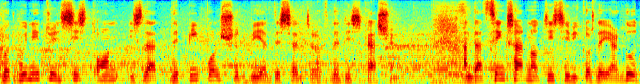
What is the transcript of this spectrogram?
What we need to insist on is that the people should be at the center of the discussion and that things are not easy because they are good.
